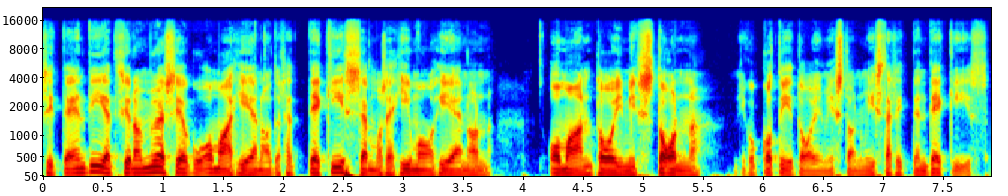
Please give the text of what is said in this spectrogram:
sitten en tiedä, että siinä on myös joku oma hienoa, että tekisi semmoisen himo hienon oman toimiston, niin kotitoimiston, mistä sitten tekisi.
